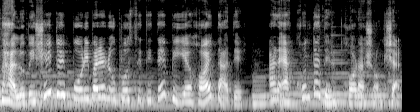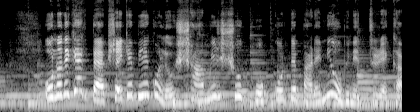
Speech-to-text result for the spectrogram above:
ভালোবেসেই দুই পরিবারের উপস্থিতিতে বিয়ে হয় তাদের, আর এখন তাদের ভরা সংসার। অন্যদিকে এক ব্যবসায়ীকে বিয়ে করলেও স্বামীর সুখ ভোগ করতে পারেনি অভিনেত্রী রেখা।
